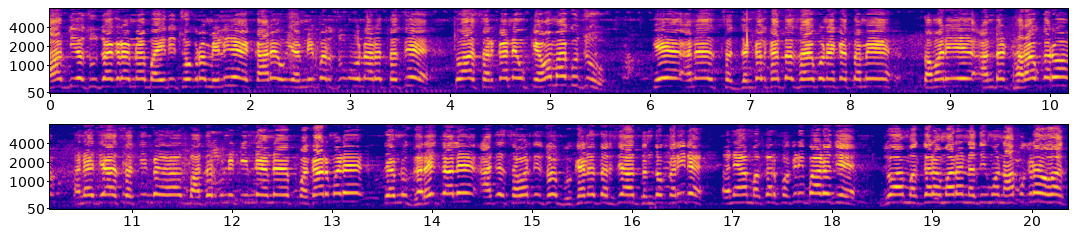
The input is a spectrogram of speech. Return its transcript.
રાત દિવસ ઉજાગર એમના બૈરી છોકરો મિલીને કારે એમની પર શું હોનારત થશે, તો આ સરકારને હું કહેવા માગું છું કે અને જંગલ ખાતા સાહેબોને કે તમે તમારી અંદર ઠરાવ કરો અને જે આ સચિન બાદરપુરની ટીમને એમને પગાર મળે, તો એમનું ઘરે ચાલે. આજે સવારથી સો ભૂખ્યાને તરસે આ ધંધો કરીને અને આ મગર પકડી પાડ્યો છે. જો આ મગર અમારા નદીમાં ના પકડ્યો હોત,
